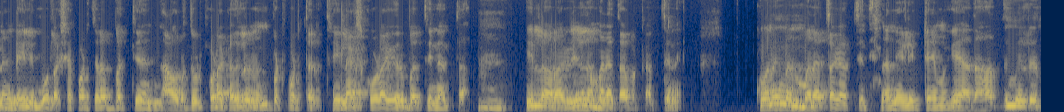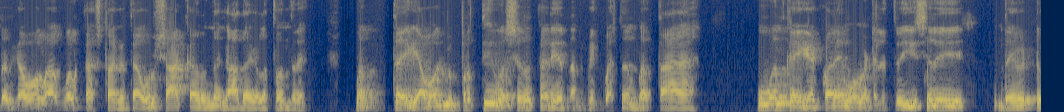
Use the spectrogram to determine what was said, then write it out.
ನಂಗೆ ಡೈಲಿ ಮೂರ್ ಲಕ್ಷ ಕೊಡ್ತೀರಾ ಬರ್ತೀನಿ ಅಂತ. ಅವ್ರು ದುಡ್ಡು ಕೊಡೋಕ್ಕಾದ್ರೆ ನಾನು ಬಿಟ್ಬಿಡ್ತಾರೆ ತ್ರೀ ಲ್ಯಾಕ್ಸ್ ಕೊಡಾಗಿದ್ರೆ ಬರ್ತೀನಿ ಅಂತ. ಇಲ್ಲ ಅವ್ರು ಆಗಲಿ ನಾನು ಮನೆ ತಗೋಬೇಕಂತೀನಿ ಕೊನೆಗೆ ನಾನು ಮನೆ ತಗೋತೀನಿ ನಾನು ಹೇಳಿದ ಟೈಮ್ಗೆ ಅದಾದ್ಮೇಲೆ ನನಗೆ ಅವಾಗ ಆಗುವಾಗ ಕಷ್ಟ ಆಗುತ್ತೆ. ಅವರು ಶಾಕ್ ಆದ್ರೆ ನಂಗೆ ಆದಾಗೆಲ್ಲ ತೊಂದರೆ. ಮತ್ತೆ ಯಾವಾಗಲೂ ಪ್ರತಿ ವರ್ಷನೂ ಕರಿಯರ್ ನಾನು ಬಿಗ್ ಬಾಸ್ ನಾನು ಬರ್ತಾ ಒಂದ್ ಕೈಗೆ ಕೊನೆ ಮೂಮೆಂಟ್ ಅಲ್ಲಿ ಇತ್ತು. ಈ ಸರಿ ದಯವಿಟ್ಟು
